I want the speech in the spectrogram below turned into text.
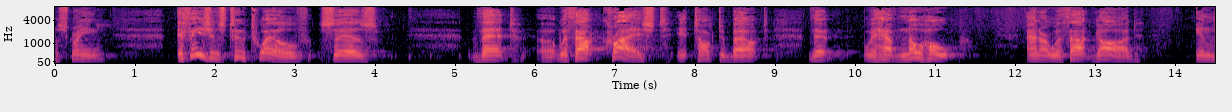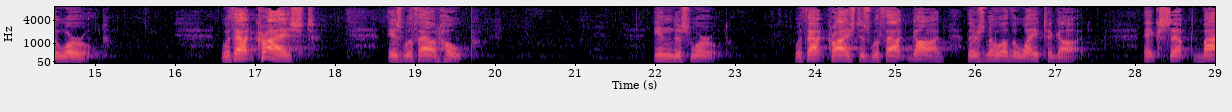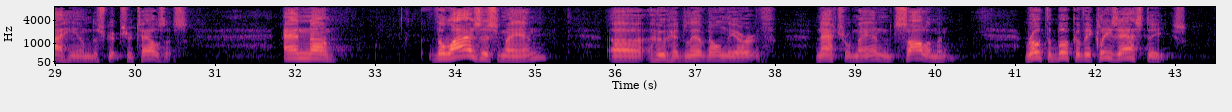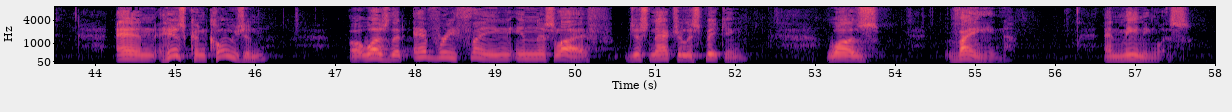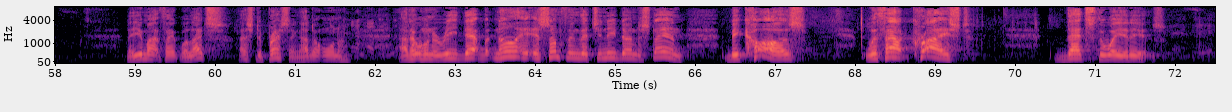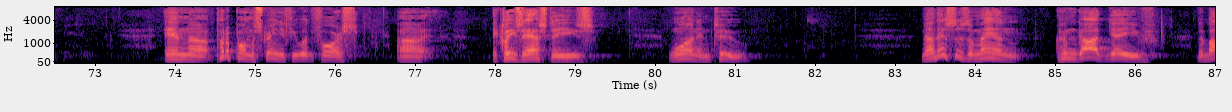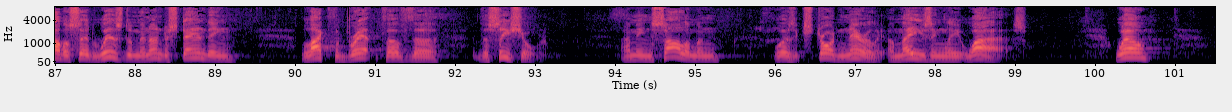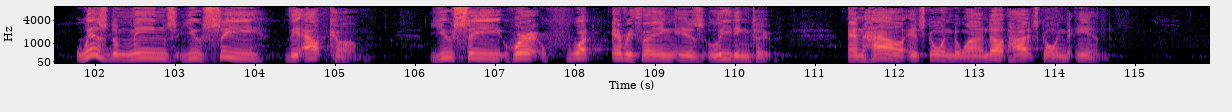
the screen. Ephesians 2:12 says that uh, without Christ, it talked about that we have no hope and are without God in the world. Without Christ is without hope in this world. Without Christ is without God. There's no other way to God except by Him, the Scripture tells us. And uh, the wisest man uh, who had lived on the earth, natural man, Solomon, wrote the book of Ecclesiastes. And his conclusion uh, was that everything in this life, just naturally speaking, was vain and meaningless. Now you might think, well, that's that's depressing. I don't want to I don't want to read that, but no, it's something that you need to understand because without Christ, that's the way it is. And uh, put up on the screen, if you would, for us, uh, Ecclesiastes 1 and 2. Now, this is a man whom God gave, the Bible said, wisdom and understanding like the breadth of the, the seashore. I mean, Solomon was extraordinarily, amazingly wise. Well, wisdom means you see the outcome. You see where, what everything is leading to and how it's going to wind up, how it's going to end.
